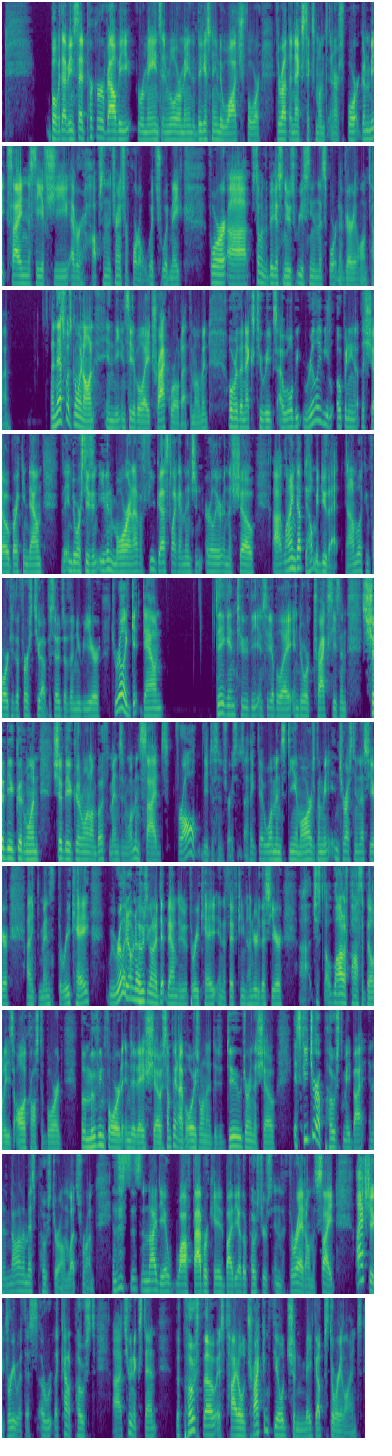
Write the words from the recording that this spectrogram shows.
but with that being said, Parker Valby remains and will remain the biggest name to watch for throughout the next six months in our sport. Going to be exciting to see if she ever hops in the transfer portal, which would make for uh, some of the biggest news we've seen in this sport in a very long time. And that's what's going on in the NCAA track world at the moment. Over the next two weeks, I will be really be opening up the show, breaking down the indoor season even more. And I have a few guests, like I mentioned earlier in the show, uh, lined up to help me do that. And I'm looking forward to the first two episodes of the new year to really get down, dig into the NCAA indoor track season. Should be a good one. Should be a good one on both men's and women's sides for all the distance races. I think the women's DMR is going to be interesting this year. I think the men's 3K, we really don't know who's going to dip down to 3K in the 1500 this year. Uh, just a lot of possibilities all across the board. But moving forward in today's show, something I've always wanted to do during the show is feature a post made by an anonymous poster on Let's Run. And this is an idea, while fabricated by the other posters in the thread on the site. I actually agree with this, a, a kind of post uh, to an extent. The post, though, is titled Track and Field Should Make Up Storylines.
